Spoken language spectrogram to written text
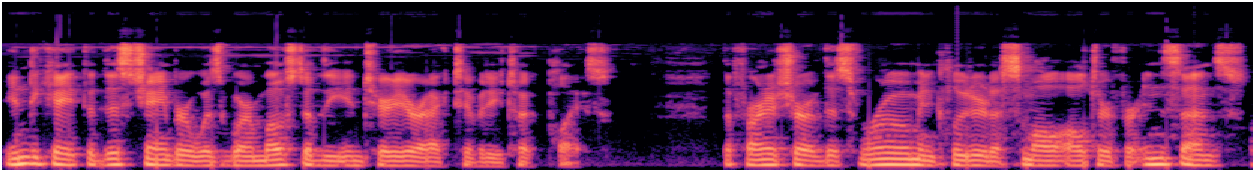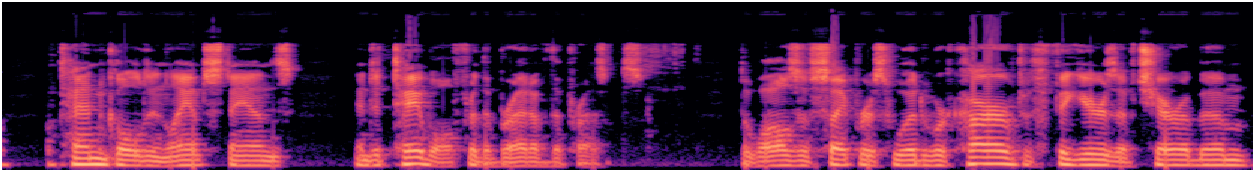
indicate that this chamber was where most of the interior activity took place. The furniture of this room included a small altar for incense, ten golden lampstands, and a table for the bread of the presence. The walls of cypress wood were carved with figures of cherubim,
